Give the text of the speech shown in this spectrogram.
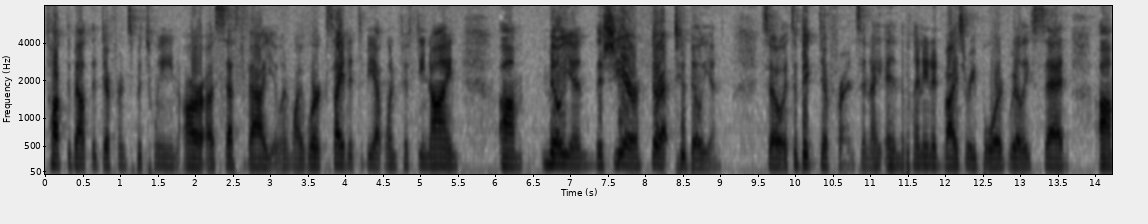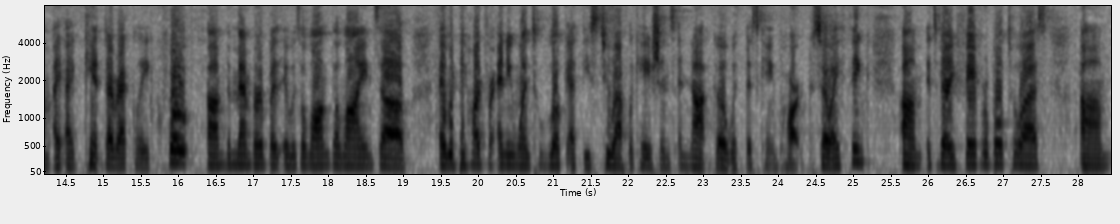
Talked about the difference between our assessed value and why we're excited to be at 159 um, million this year. They're at 2 billion. So it's a big difference, and I and the Planning Advisory Board really said, um, I, I can't directly quote um, the member, but it was along the lines of, it would be hard for anyone to look at these two applications and not go with Biscayne Park. So I think um, it's very favorable to us. Um,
